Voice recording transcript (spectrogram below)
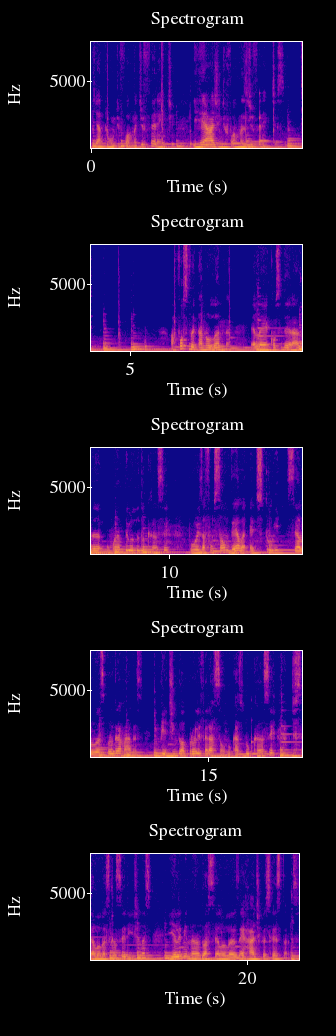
que atuam de forma diferente e reagem de formas diferentes. A fosfetanolamina ela é considerada uma pílula do câncer pois a função dela é destruir células programadas, impedindo a proliferação, no caso do câncer, de células cancerígenas e eliminando as células erráticas restantes.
